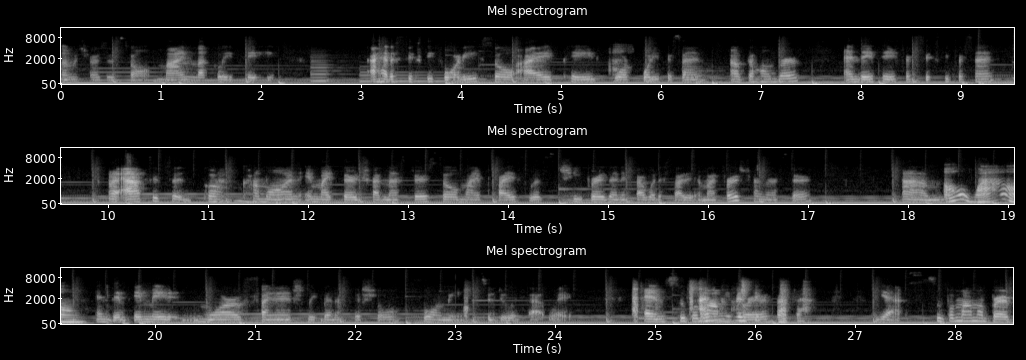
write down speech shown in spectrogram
some insurances don't. Mine luckily paid. I had a 60 40, so I paid for 40% of the home birth and they paid for 60%. I opted to go, come on in my third trimester, so my price was cheaper than if I would have started in my first trimester. Um, oh wow! And it, it made it more financially beneficial for me to do it that way. And Super Mama Birth, yeah, Super Mama Birth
